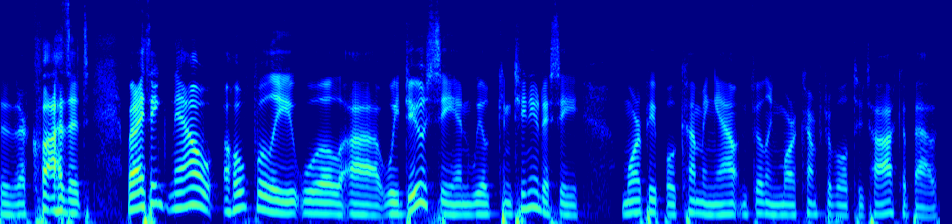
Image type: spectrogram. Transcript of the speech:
to their closets. But I think now, hopefully, we'll uh, we do see, and we'll continue to see more people coming out and feeling more comfortable to talk about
